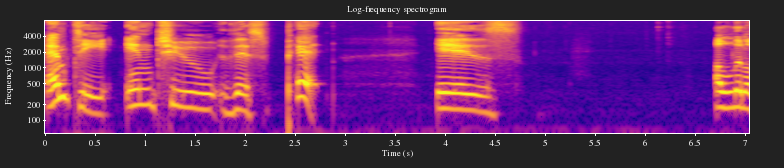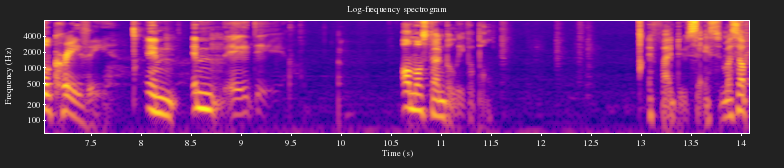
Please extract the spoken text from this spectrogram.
empty into this pit is a little crazy. Im- it- almost unbelievable if i do say so myself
